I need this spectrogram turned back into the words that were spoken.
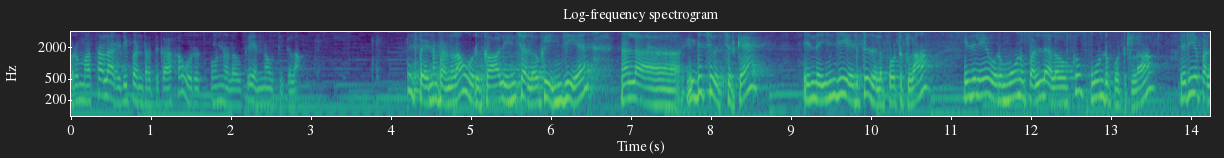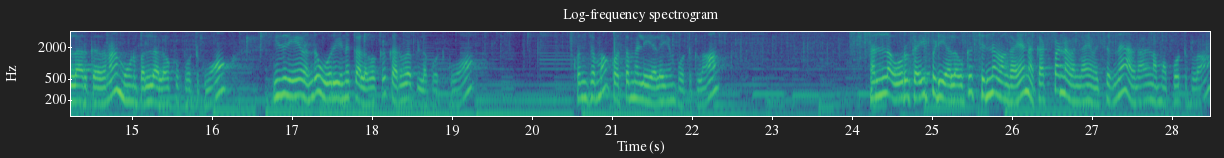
ஒரு மசாலா ரெடி பண்ணுறதுக்காக ஒரு ஸ்பூன் அளவுக்கு எண்ணெய் ஊற்றிக்கலாம் இப்போ என்ன பண்ணலாம்? ஒரு கால் இன்ச் அளவுக்கு இஞ்சியை நல்லா இடித்து வச்சுருக்கேன். இந்த இஞ்சியை எடுத்து இதில் போட்டுக்கலாம். இதுலேயே ஒரு மூணு பல் அளவுக்கு பூண்டு போட்டுக்கலாம். பெரிய பல்லாக இருக்கிறதுனால மூணு பல் அளவுக்கு போட்டுக்குவோம். இதுலேயே வந்து ஒரு இணுக்கு அளவுக்கு கருவேப்பிலை போட்டுக்குவோம். கொஞ்சமாக கொத்தமல்லி இலையும் போட்டுக்கலாம். நல்லா ஒரு கைப்பிடி அளவுக்கு சின்ன வெங்காயம். நான் கட் பண்ண வெங்காயம் வச்சுருந்தேன். அதனால் நம்ம போட்டுக்கலாம்.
